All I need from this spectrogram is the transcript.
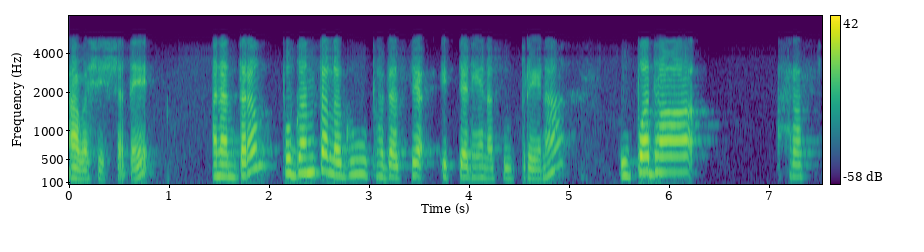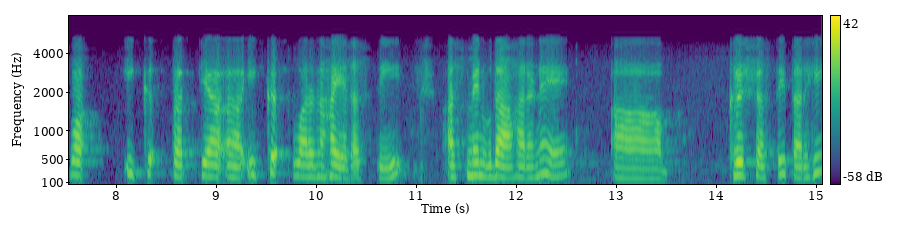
अवशिष्यते। अनन्तरं पुगन्तलघुपदस्य इत्यनेन सूत्रेण उपधा ह्रस्व इक् प्रत्य इक् वर्णः यदस्ति, अस्मिन् उदाहरणे कृष् अस्ति, तर्हि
